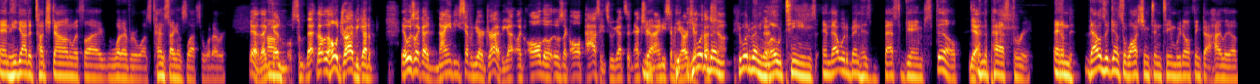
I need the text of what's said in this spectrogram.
and he got a touchdown with like whatever it was, 10 seconds left or whatever. Yeah, that um, got some that, the whole drive. He got a it was like a 97 yard drive. He got like all the it was like all passing. So he got an extra yeah, 97 yards. He, would have been he would have been yeah. low teens, and that would have been his best game still yeah. in the past three. And yep. that was against a Washington team we don't think that highly of.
